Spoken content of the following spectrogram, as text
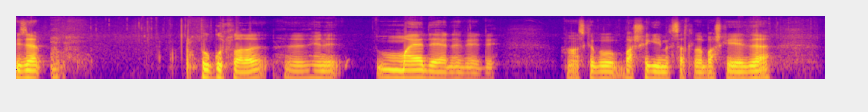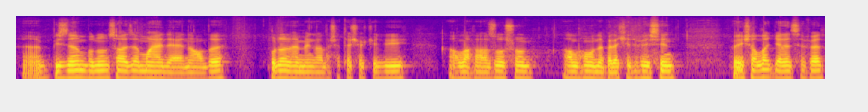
bizə bu qutuları e, yəni maya dəyərinə verdi. Hansı ki, bu başqa qiymət satılır, başqa yerdə. E, bizdən bunun sadəcə maya dəyərini aldı. Buradan həmin qardaşa təşəkkür edirik. Allah razı olsun. Allah ona bərəkət versin. Və inşallah gələn səfər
